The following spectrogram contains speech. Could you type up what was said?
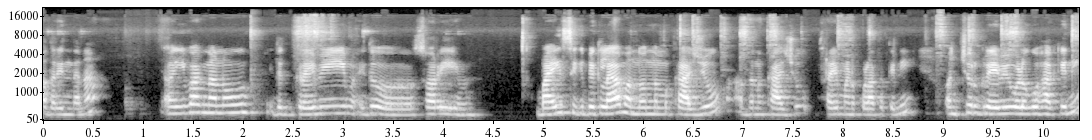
ಅದರಿಂದನ ಇವಾಗ ನಾನು ಇದು ಗ್ರೇವಿ ಇದು ಸಾರಿ ಬಾಯಿಗೆ ಸಿಗ್ಬೇಕಲ್ಲ, ಒಂದೊಂದು ನಮ್ಮ ಕಾಜು, ಅದನ್ನ ಕಾಜು ಫ್ರೈ ಮಾಡ್ಕೊಳಕತ್ತೀನಿ. ಒಂಚೂರು ಗ್ರೇವಿ ಒಳಗೂ ಹಾಕಿನಿ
